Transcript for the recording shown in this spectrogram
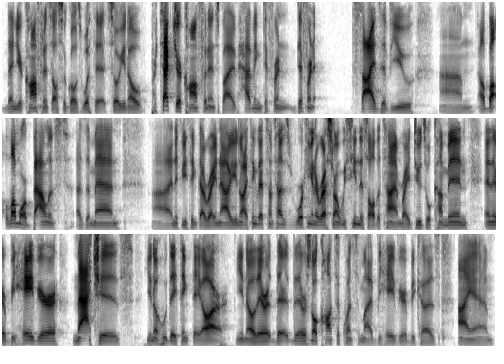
then your confidence also goes with it. So, you know, protect your confidence by having different different sides of you um, lot more balanced as a man. Uh, and if you think that right now, you know, I think that sometimes working in a restaurant, we've seen this all the time, right? Dudes will come in and their behavior matches, you know, who they think they are. You know, there there's no consequence to my behavior because I am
